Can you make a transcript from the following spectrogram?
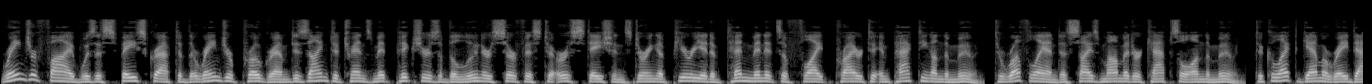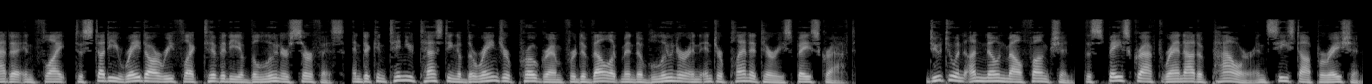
Ranger 5 was a spacecraft of the Ranger program designed to transmit pictures of the lunar surface to Earth stations during a period of 10 minutes of flight prior to impacting on the Moon, to rough land a seismometer capsule on the Moon, to collect gamma-ray data in flight, to study radar reflectivity of the lunar surface, and to continue testing of the Ranger program for development of lunar and interplanetary spacecraft. Due to an unknown malfunction, the spacecraft ran out of power and ceased operation.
